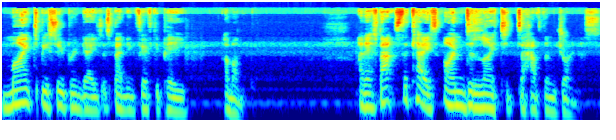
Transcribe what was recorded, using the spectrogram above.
might be super engaged at spending 50p a month. And if that's the case, I'm delighted to have them join us.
